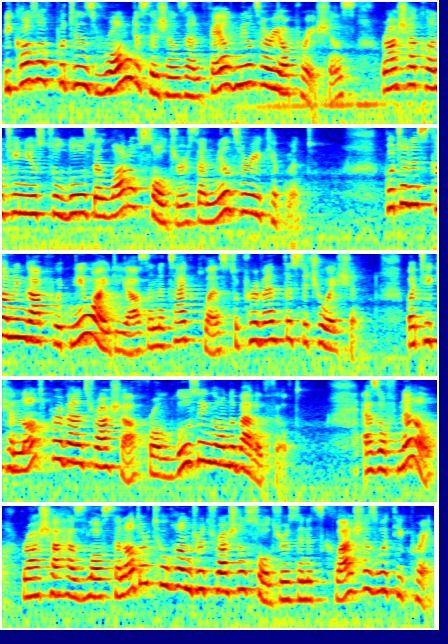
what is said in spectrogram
Because of Putin's wrong decisions and failed military operations, Russia continues to lose a lot of soldiers and military equipment. Putin is coming up with new ideas and attack plans to prevent the situation, but he cannot prevent Russia from losing on the battlefield. As of now, Russia has lost another 200 Russian soldiers in its clashes with Ukraine.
